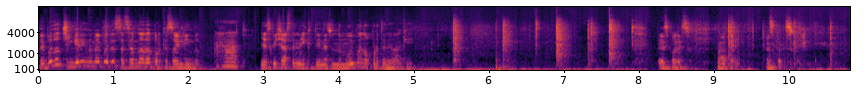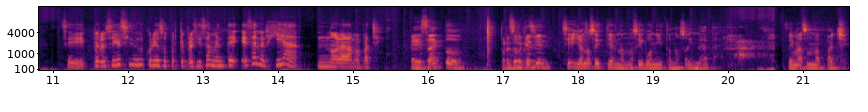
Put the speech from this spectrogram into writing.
de puedo chingar y no me puedes hacer nada porque soy lindo. Ajá. Ya escuchaste, Nick, tienes una muy buena oportunidad aquí. Es por eso. Ok. Es por eso. Sí, pero sigue siendo curioso porque precisamente esa energía no la da Mapache. Exacto. Por eso me caes bien. Sí, yo no soy tierno, no soy bonito, no soy nada. Soy más un mapache,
